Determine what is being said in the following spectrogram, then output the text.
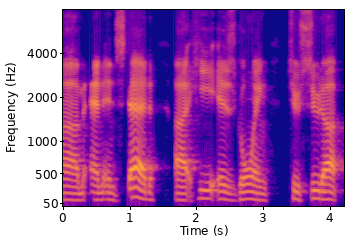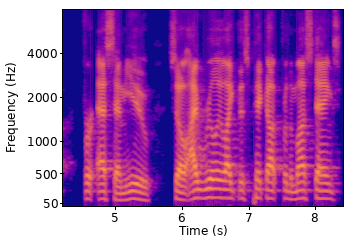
um, and instead uh, he is going to suit up for SMU. So I really like this pickup for the Mustangs.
